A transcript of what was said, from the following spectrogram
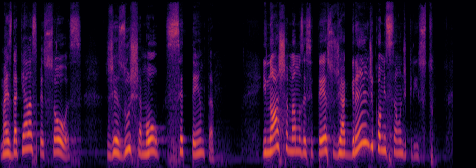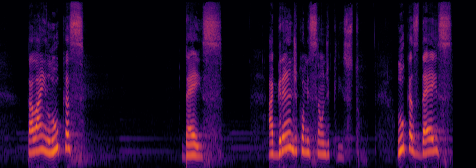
mas daquelas pessoas Jesus chamou 70. E nós chamamos esse texto de a grande comissão de Cristo. Está lá em Lucas 10. A grande comissão de Cristo. Lucas 10,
